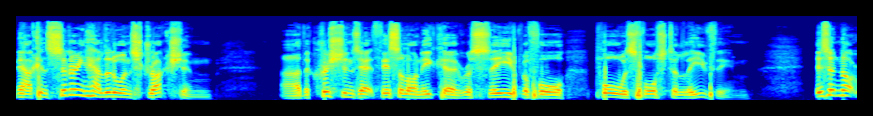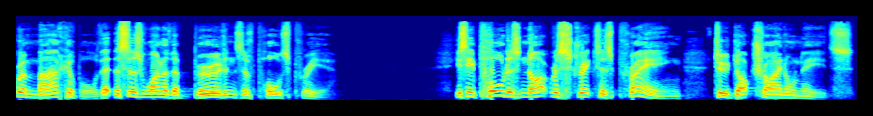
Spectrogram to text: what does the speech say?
Now, considering how little instruction uh, the Christians at Thessalonica received before Paul was forced to leave them, is it not remarkable that this is one of the burdens of Paul's prayer? You see, Paul does not restrict his praying to doctrinal needs,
